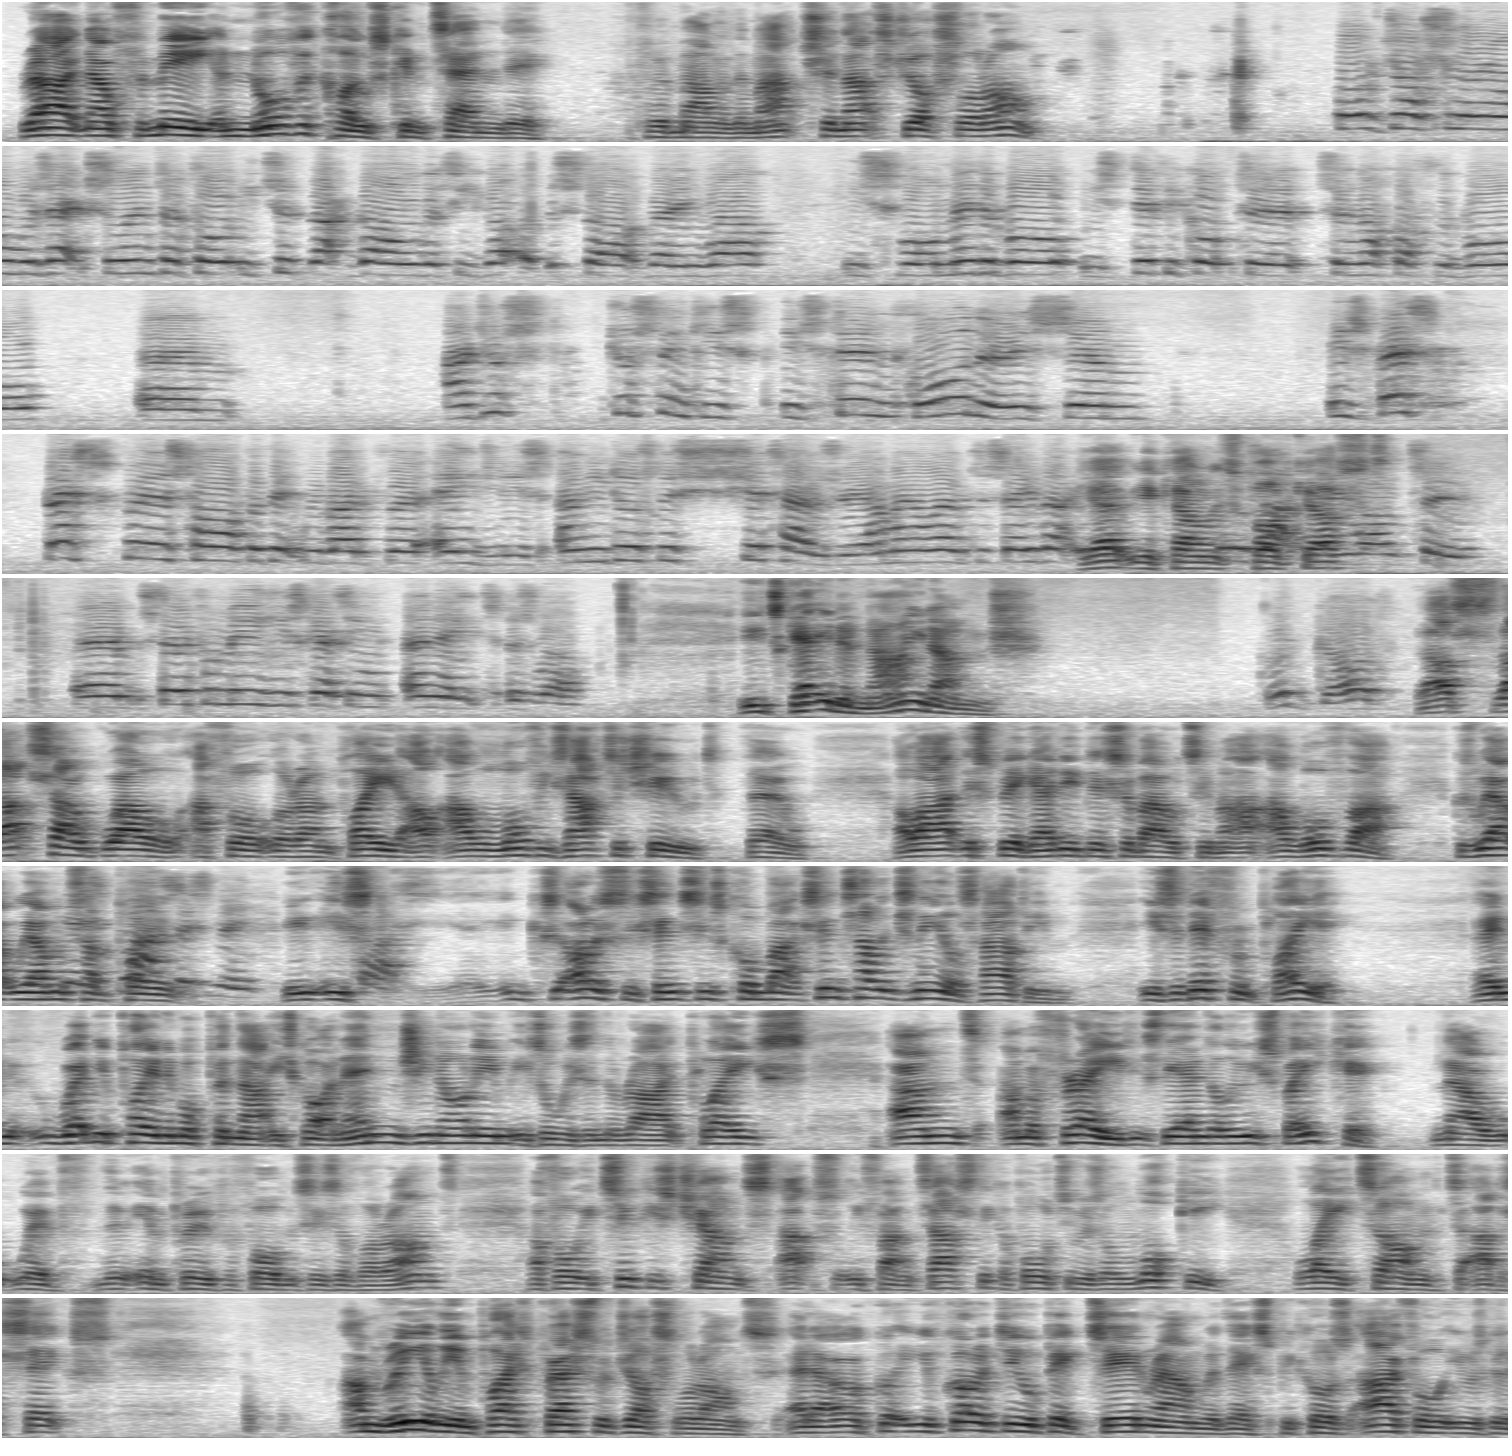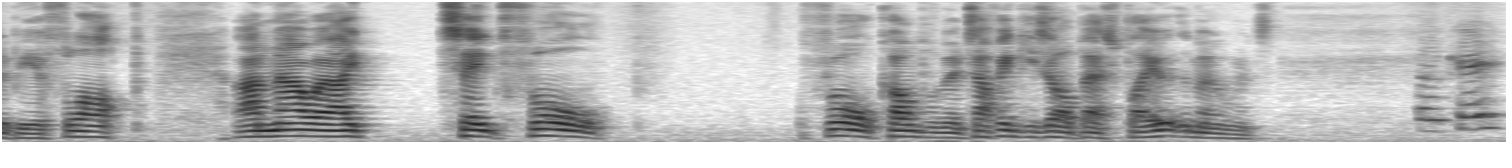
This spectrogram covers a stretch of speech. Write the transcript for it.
Right now, for me, another close contender for man of the match, and that's Josh Laurent. Josh Laurent was excellent. I thought he took that goal that he got at the start very well. He's formidable. He's difficult to, to knock off the ball. Um, I just just think he's he's turned the corner. His um, his best best first half I think we've had for ages, and he does the shithousery. Am I allowed to say that? Yeah, you can. It's podcast. Well too. Um, so for me, he's getting an eight as well. He's getting a nine, Ange. Good God. That's that's how well I thought Laurent played. I, I love his attitude, though. I like this big headedness about him. I, I love that because we we haven't Yeah, had players. he? He, he's he's- honestly since he's come back, since Alex Neil's had him, he's a different player. And when you're playing him up in that, he's got an engine on him. He's always in the right place. And I'm afraid it's the end of Lewis Baker now with the improved performances of Laurent. I thought he took his chance absolutely fantastic. I thought he was unlucky late on to add a six. I'm really impressed with Josh Laurent, and got, you've got to do a big turnaround with this because I thought he was going to be a flop, and now I take full full compliment. I think he's our best player at the moment. Okay.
